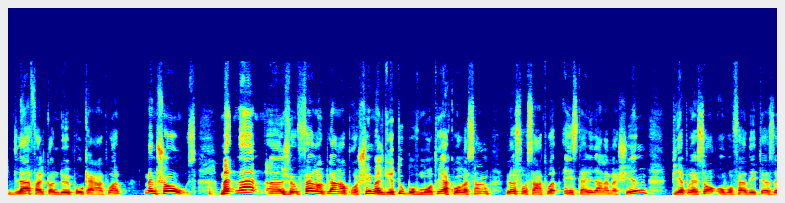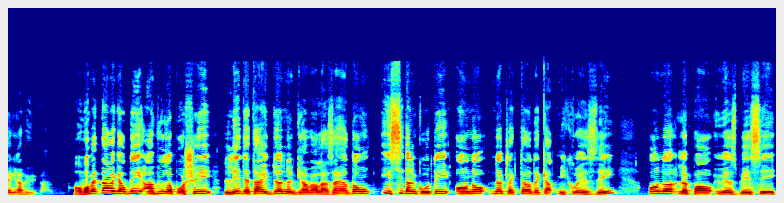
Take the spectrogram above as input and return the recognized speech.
de la Falcon 2 Pro 40 watts même chose. Maintenant, euh, je vais vous faire un plan rapproché malgré tout pour vous montrer à quoi ressemble le 60 watts installé dans la machine. Puis après ça, on va faire des tests de gravure. On va maintenant regarder en vue rapprochée les détails de notre graveur laser. Donc, ici dans le côté, on a notre lecteur de carte micro SD. On a le port USB-C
